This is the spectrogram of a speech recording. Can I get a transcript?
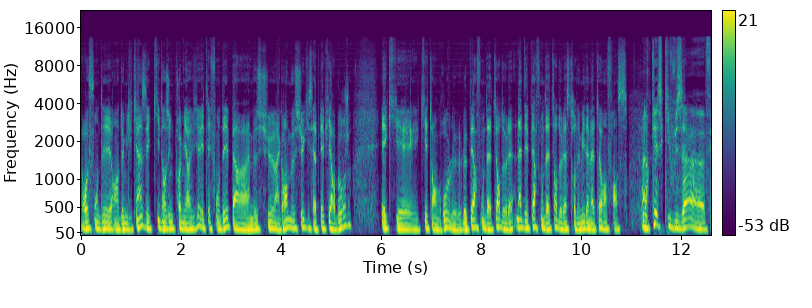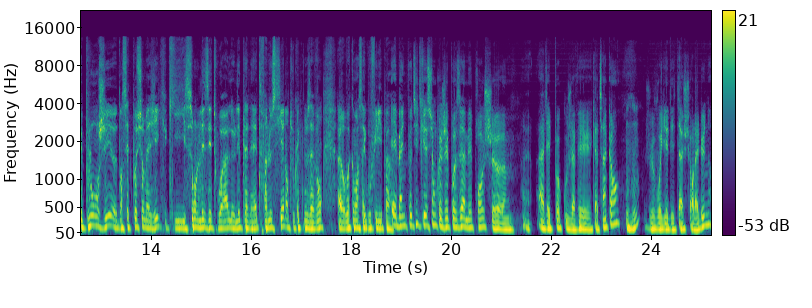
refondé en 2015 et qui, dans une première vie, a été fondé par un monsieur, un grand monsieur qui s'appelait Pierre Bourges et qui est, qui est en gros le, père fondateur de l'un des pères fondateurs de l'astronomie d'amateur en France. Alors, qu'est-ce qui vous a euh, fait plonger euh, dans cette potion magique qui sont les étoiles, les planètes, enfin le ciel en tout cas que nous avons Alors, On va commencer avec vous, Philippe. Eh ben, une petite question que j'ai posée à mes proches euh, à l'époque où j'avais 4-5 ans. Mhm. Je voyais des taches sur la Lune.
